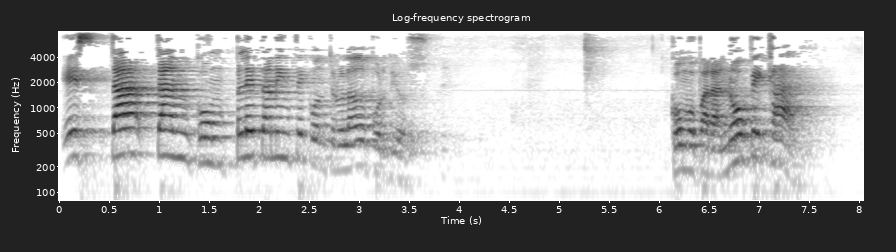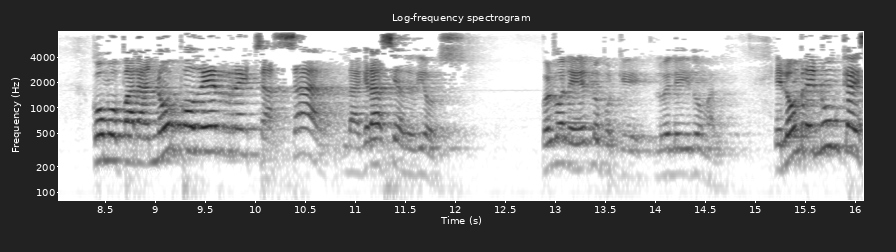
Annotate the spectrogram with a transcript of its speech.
está tan completamente controlado por Dios como para no pecar, como para no poder rechazar la gracia de Dios. Vuelvo a leerlo porque lo he leído mal. El hombre nunca es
